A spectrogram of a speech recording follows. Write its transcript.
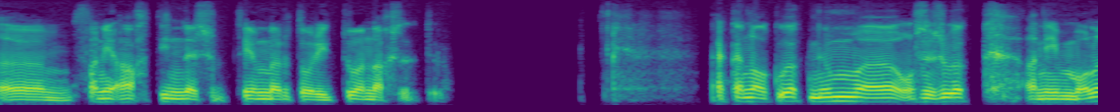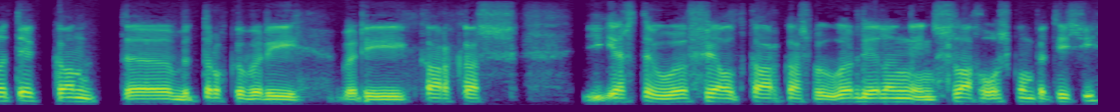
ehm um, van die 18de September tot die 20ste toe. Ek kan dalk ook noem uh, ons is ook aan die Moletek kant uh, betrokke by die by die karkas die eerste hoofveld karkas beoordeling en slagos kompetisie.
